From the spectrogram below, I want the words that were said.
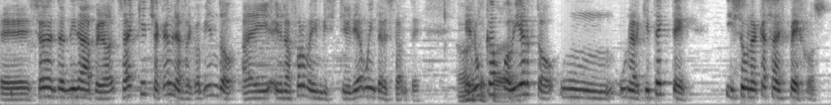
Eh, yo no entendí nada, pero ¿sabes qué, Chacal? Les recomiendo. Hay, hay una forma de invisibilidad muy interesante. A ver, en un campo jodas. abierto, un, un arquitecto hizo una casa de espejos.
